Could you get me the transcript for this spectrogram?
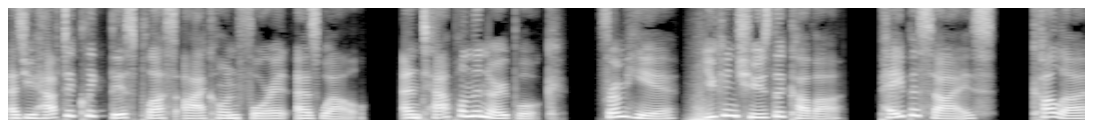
as you have to click this plus icon for it as well, and tap on the notebook. From here, you can choose the cover, paper size, color,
